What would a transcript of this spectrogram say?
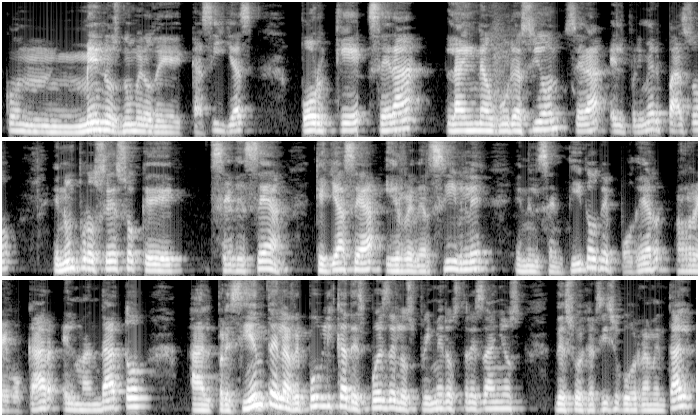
con menos número de casillas, porque será la inauguración, será el primer paso en un proceso que se desea que ya sea irreversible en el sentido de poder revocar el mandato al presidente de la República después de los primeros tres años de su ejercicio gubernamental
